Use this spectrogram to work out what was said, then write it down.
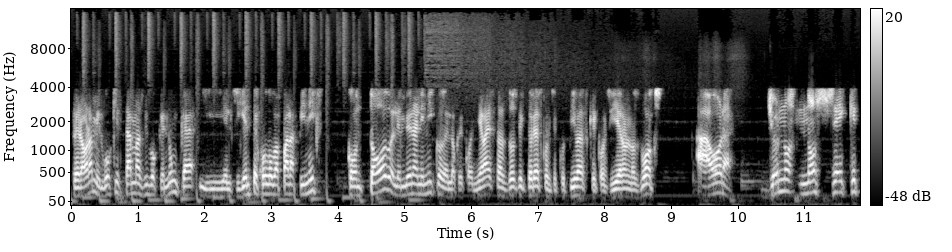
pero ahora Milwaukee está más vivo que nunca y el siguiente juego va para Phoenix con todo el envío anímico de lo que conlleva estas dos victorias consecutivas que consiguieron los Bucks. Ahora, yo no, no sé qué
